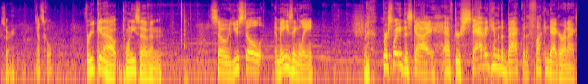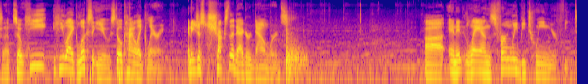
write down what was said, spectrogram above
Sorry. That's cool. Freaking out. 27. So you still amazingly persuade this guy after stabbing him in the back with a fucking dagger on accident. So he he like looks at you, still kind of like glaring, and he just chucks the dagger downwards. Uh, and it lands firmly between your feet.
